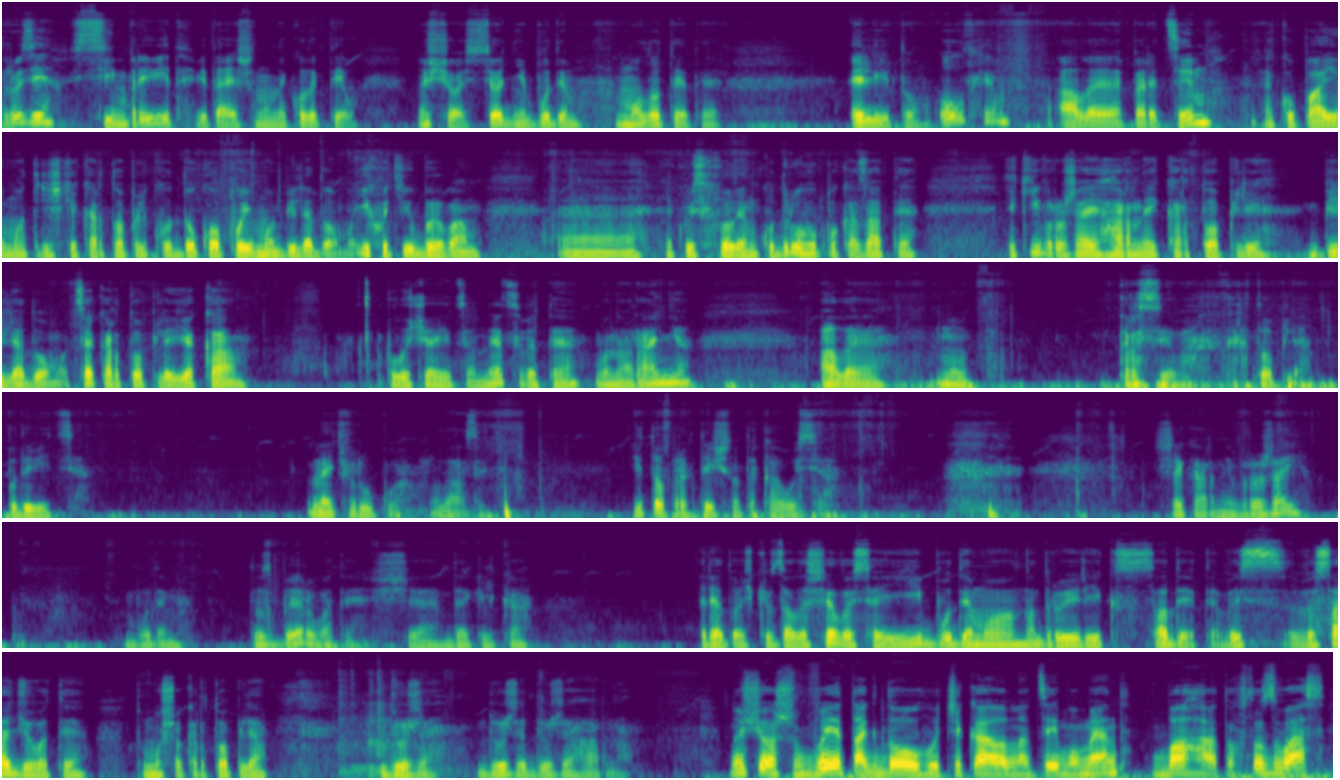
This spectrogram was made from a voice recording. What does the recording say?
Друзі, всім привіт! Вітаю, шановний колектив. Ну що, сьогодні будемо молотити еліту Олдхем, але перед цим купаємо трішки картопельку, докопуємо біля дому. І хотів би вам е, якусь хвилинку другу показати, який врожай гарний картоплі біля дому. Це картопля, яка, виходить, не цвете, вона рання, але ну, красива картопля. Подивіться ледь в руку влазить. І то практично така уся. Шикарний врожай. Будемо дозбирувати. Ще декілька рядочків залишилося, і будемо на другий рік садити, висаджувати, тому що картопля дуже, дуже, дуже гарна. Ну що ж, ви так довго чекали на цей момент, багато хто з вас.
